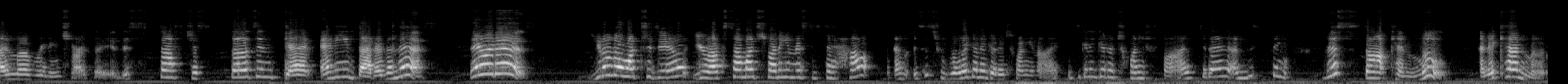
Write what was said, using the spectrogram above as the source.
I love reading charts. This stuff just doesn't get any better than this. There it is. You don't know what to do. You're up so much money in this. You say, how is this really going to go to 29? Is it going to go to 25 today? And this thing, this stock can move, and it can move.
